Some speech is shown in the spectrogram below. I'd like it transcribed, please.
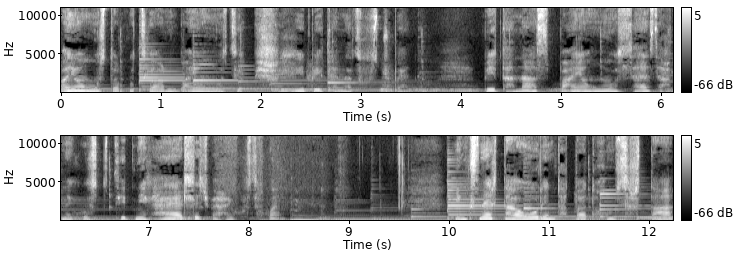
Баян хүмүүс дургуцгийн оронд баян хүмүүсийг бишрэхийг би танаас хүсэж байна. Би танаас баян хүмүүс сайн сайхныг хүсч тэднийг хайрлаж байхыг хүсэх байна. Ингэснээр та өөрийн дотоод ухамсартаа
